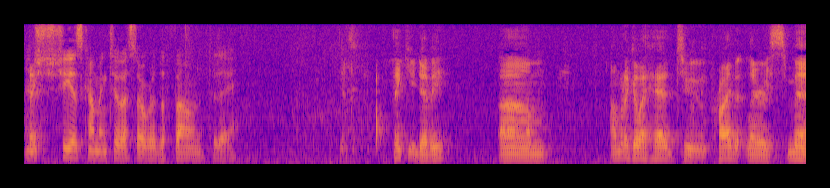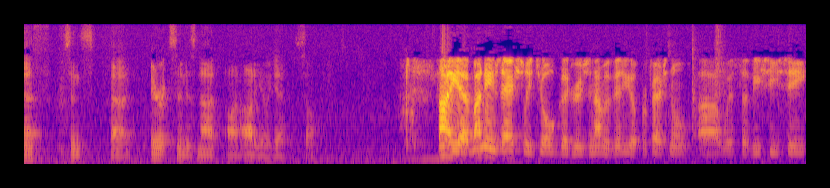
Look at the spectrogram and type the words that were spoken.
And she is coming to us over the phone today. Yes. Thank you, Debbie. Um, I'm going to go ahead to Private Larry Smith, since uh, Erickson is not on audio yet, so. Hi, uh, my name is actually Joel Goodridge, and I'm a video professional uh, with the VCC.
